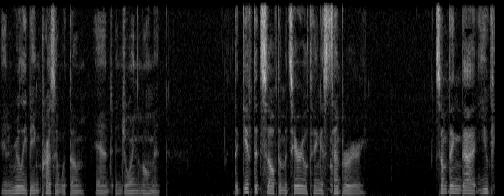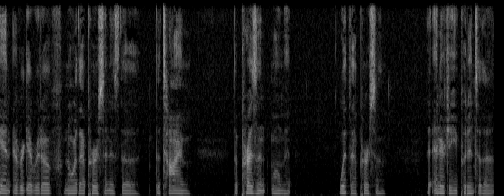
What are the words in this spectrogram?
and really being present with them and enjoying the moment. The gift itself, the material thing, is temporary something that you can't ever get rid of, nor that person is the the time, the present moment with that person, the energy you put into that.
